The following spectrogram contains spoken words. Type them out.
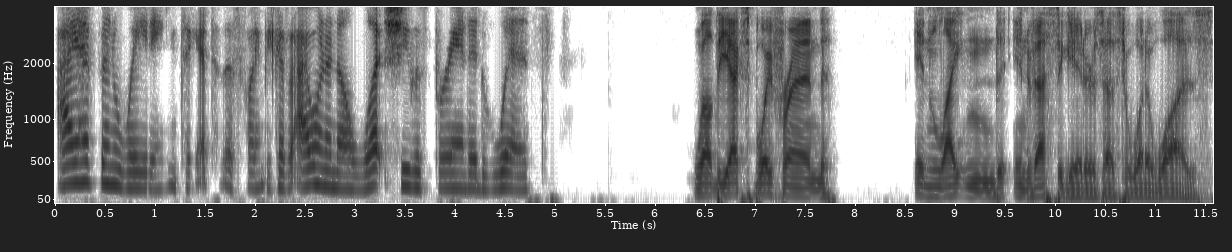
I have been waiting to get to this point because I want to know what she was branded with. Well, the ex boyfriend enlightened investigators as to what it was.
